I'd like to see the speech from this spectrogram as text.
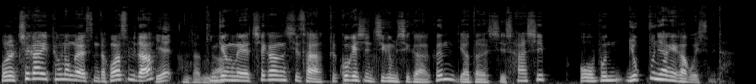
오늘 최강희 평론가였습니다. 고맙습니다. 예, 감사합니다. 김경래 최강 시사 듣고 계신 지금 시각은 8시 45분 6분 향해 가고 있습니다.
